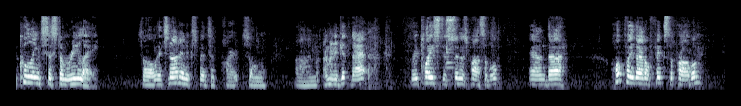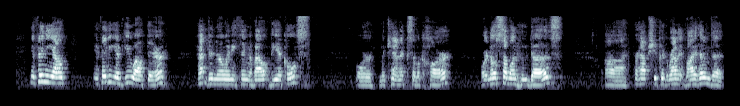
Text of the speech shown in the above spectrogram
cooling system relay. So it's not an expensive part, so um, I'm going to get that replaced as soon as possible, and uh, hopefully that'll fix the problem. If any out if any of you out there happen to know anything about vehicles or mechanics of a car or know someone who does, uh, perhaps you could run it by them that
